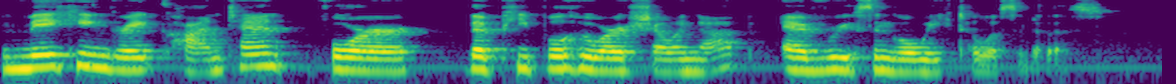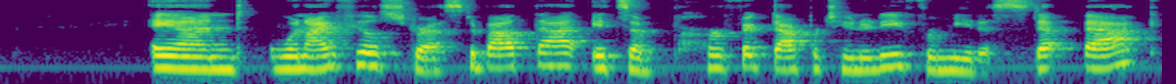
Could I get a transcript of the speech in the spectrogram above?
making great content for the people who are showing up every single week to listen to this. And when I feel stressed about that, it's a perfect opportunity for me to step back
